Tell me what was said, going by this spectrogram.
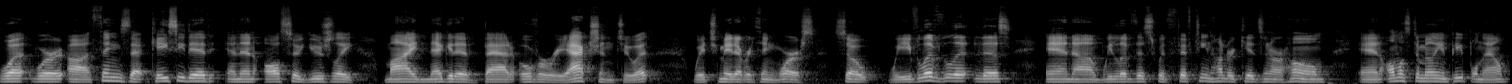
what were uh, things that Casey did, and then also usually my negative, bad overreaction to it, which made everything worse. So we've lived this, and um, we live this with 1,500 kids in our home and almost a million people now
